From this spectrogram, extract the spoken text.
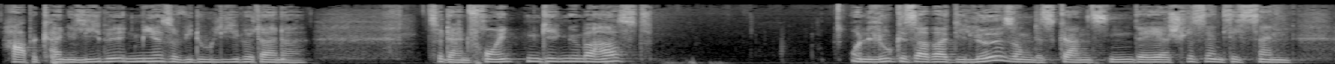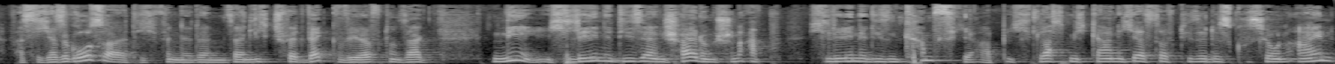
habe keine Liebe in mir, so wie du Liebe deiner, zu deinen Freunden gegenüber hast. Und Luke ist aber die Lösung des Ganzen, der ja schlussendlich sein, was ich ja so großartig finde, dann sein Lichtschwert wegwirft und sagt, nee, ich lehne diese Entscheidung schon ab. Ich lehne diesen Kampf hier ab. Ich lasse mich gar nicht erst auf diese Diskussion ein.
